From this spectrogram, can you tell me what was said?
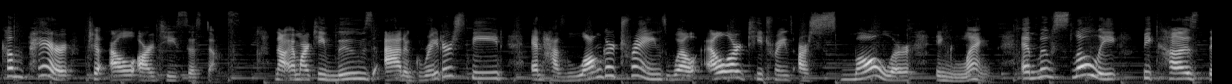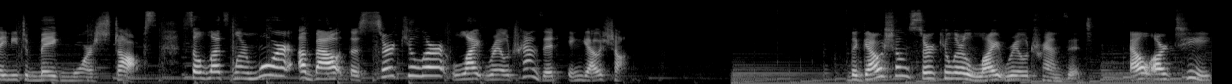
compared to LRT systems. Now, MRT moves at a greater speed and has longer trains, while LRT trains are smaller in length and move slowly because they need to make more stops. So let's learn more about the circular light rail transit in Kaohsiung. The Kaohsiung Circular Light Rail Transit, LRT,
